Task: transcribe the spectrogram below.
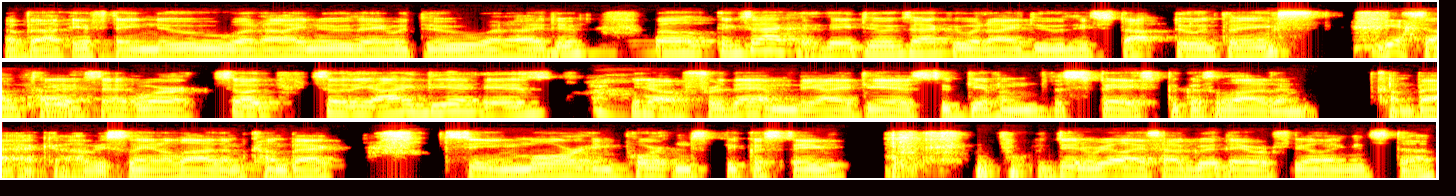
about if they knew what I knew, they would do what I do. Well, exactly. They do exactly what I do. They stop doing things yeah. sometimes at work. So so the idea is, you know, for them, the idea is to give them the space because a lot of them come back, obviously, and a lot of them come back seeing more importance because they didn't realize how good they were feeling and stuff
